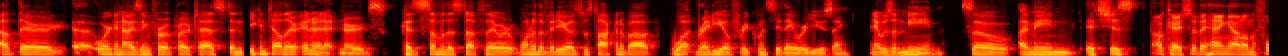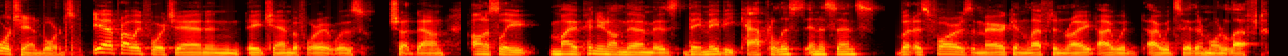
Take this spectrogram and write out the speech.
out there uh, organizing for a protest and you can tell they're internet nerds because some of the stuff they were one of the videos was talking about what radio frequency they were using and it was a meme. So i mean it's just okay so they hang out on the 4chan boards. Yeah probably 4chan and 8chan before it was shut down. Honestly my opinion on them is they may be capitalist in a sense but as far as american left and right i would i would say they're more left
